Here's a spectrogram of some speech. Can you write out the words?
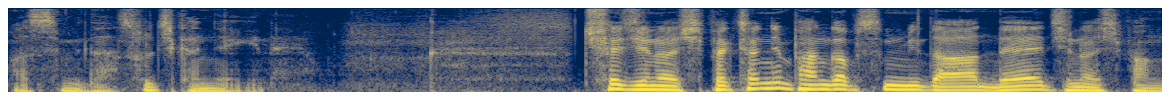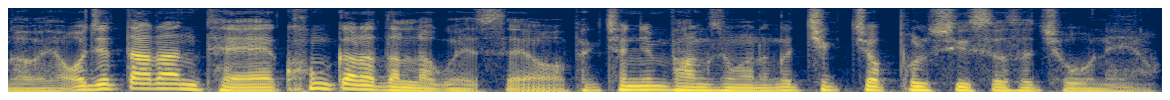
맞습니다. 솔직한 얘기네요. 최진아 씨, 백천님 반갑습니다. 네, 진아 씨 반가워요. 어제 딸한테 콩 깔아달라고 했어요. 백천님 방송하는 거 직접 볼 수 있어서 좋으네요.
